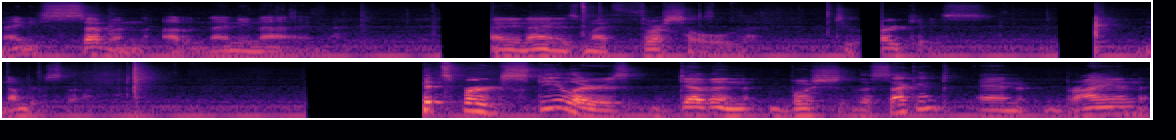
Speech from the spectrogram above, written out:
97 out of 99. 99 is my threshold to hard case. Numbered stuff. Pittsburgh Steelers, Devin Bush II and Brian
